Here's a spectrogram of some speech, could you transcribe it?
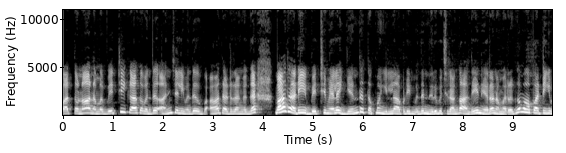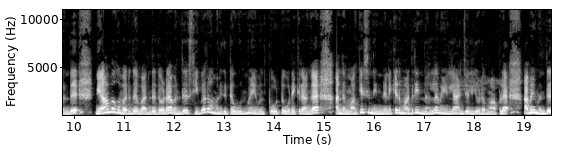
பார்த்தோன்னா நம்ம வெற்றிக்காக வந்து அஞ்சலி வந்து வாதாடுறாங்கங்க. வாதாடி வெற்றி மேலே எந்த தப்பும் இல்லை அப்படின்னு வந்து நிரூபிச்சுறாங்க. அதே நேரம் நம்ம ரங்கம்மா பாட்டிக்கு வந்து ஞாபகம் வருது. வந்ததோட வந்து சிவராமனுக்கிட்ட உண்மையை வந்து போட்டு உடைக்கிறாங்க. அந்த மகேஷ் நீ நினைக்கிற மாதிரி நல்லவன் இல்லை அஞ்சலியோட மாப்பிள்ளை அவன் வந்து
